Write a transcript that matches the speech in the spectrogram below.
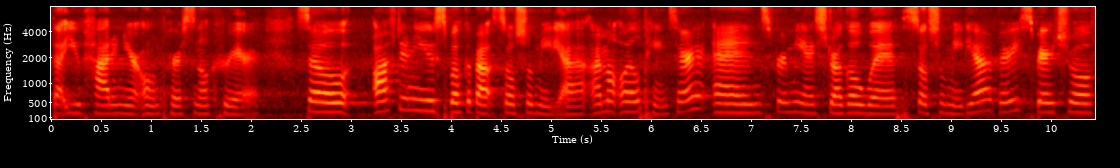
that you've had in your own personal career. So often you spoke about social media. I'm an oil painter, and for me, I struggle with social media. Very spiritual,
